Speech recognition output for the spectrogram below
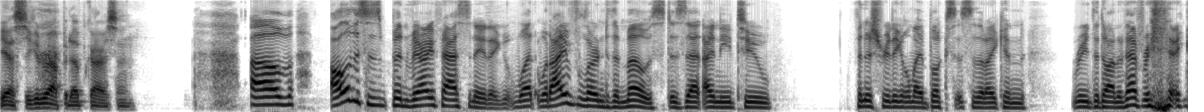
Yes, you could wrap it up, Carson. Um, all of this has been very fascinating. What what I've learned the most is that I need to finish reading all my books so that I can read the dawn of everything.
